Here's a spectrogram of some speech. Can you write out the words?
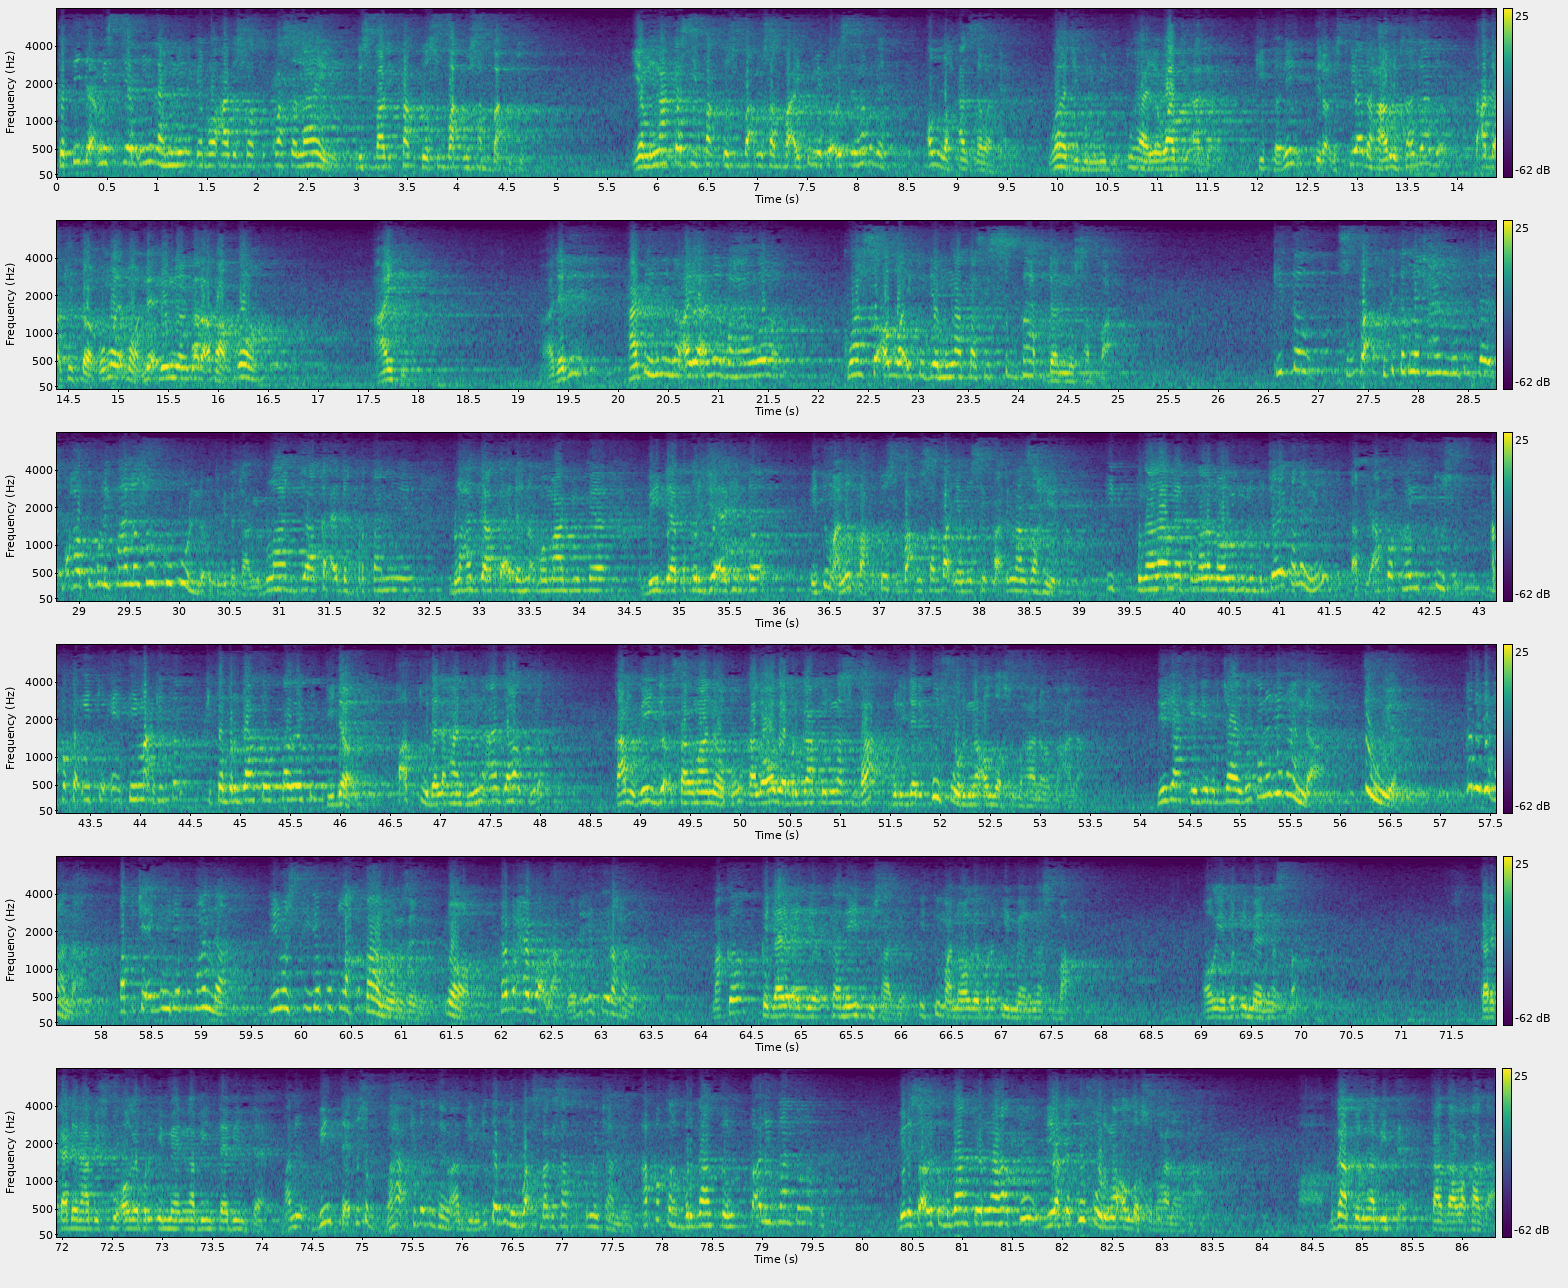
Ketidakmestian inilah menunjukkan bahawa ada suatu kuasa lain di sebalik faktor sebab musabab itu. Yang mengakasi faktor sebab musabab itu mereka istilah apa dia? Allah Azza wa Jalla. Wajibul wujud. Tuhan yang wajib ada. Kita ni tidak mesti ada, harus saja ada. Tak ada kita pun molek-molek dunia tak ada apa-apa. Ha, itu. Ha, jadi, hadis ni ayatnya bahawa kuasa Allah itu dia mengatasi sebab dan musabab. Kita sebab tu kita kena cari untuk cari sebab tu boleh pahala suku pula tu kita cari belajar kaedah pertanian belajar kaedah nak memajukan bidang pekerjaan kita itu makna faktor sebab musabab yang bersifat dengan zahir. Pengalaman-pengalaman orang dulu berjaya kan ini. Tapi apakah itu apakah itu iktimak kita? Kita bergantung kepada itu? Tidak. Hak tu dalam hati ini aja hak tu lah. Kamu bijak secara mana pun, kalau orang bergantung dengan sebab, boleh jadi kufur dengan Allah Subhanahu Wa Taala. Dia yakin dia berjaya kerana dia pandai. Tu ya. Kerana dia pandai. Tapi cikgu dia pun pandai. Dia mesti dia pun kelas pertama misalnya. No, hebat-hebat lah. Dia itirah lah. Maka kejayaan dia kerana itu saja. Itu makna orang beriman dengan sebab. Orang beriman dengan sebab. Kadang-kadang Nabi sebut orang beriman dengan bintang-bintang. Mana bintang itu sebab kita boleh tengok begini. Kita boleh buat sebagai satu pengecaman. Apakah bergantung? Tak boleh bergantung aku. Bila soal itu bergantung dengan aku, dia akan kufur dengan Allah Subhanahu Wa Taala. Ha, bergantung dengan bintang. Kaza wa kaza.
